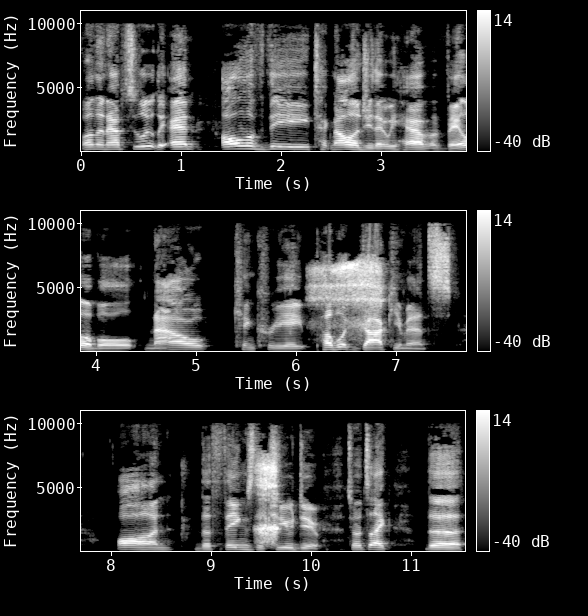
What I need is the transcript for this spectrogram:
Well, then absolutely. And all of the technology that we have available now can create public documents on the things that you do. So it's like the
